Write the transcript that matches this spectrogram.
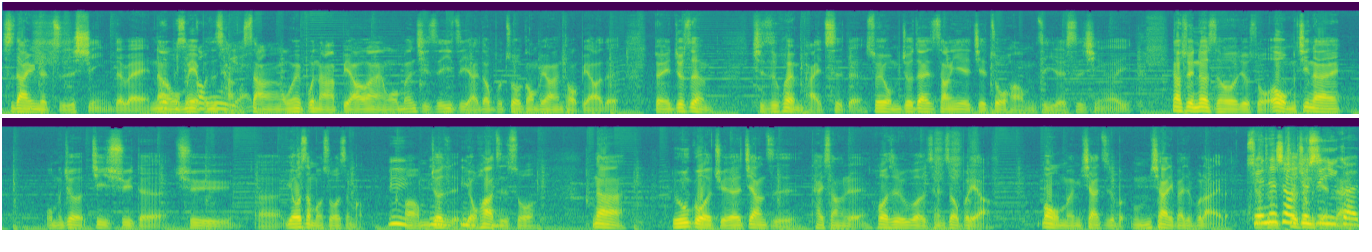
四大运的执行，对不对？那我们也不是厂商，我们也不拿标案，我们其实一直以来都不做公标案投标的，对，就是很。其实会很排斥的，所以我们就在商业界做好我们自己的事情而已。那所以那时候就说，哦，我们进来，我们就继续的去，呃，有什么说什么，嗯，哦，我们就有话直说。嗯嗯嗯、那如果觉得这样子太伤人，或者是如果承受不了，那我们下次就不，我们下礼拜就不来了。所以那时候就是一个。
